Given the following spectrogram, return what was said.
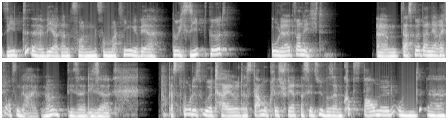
sieht, äh, wie er dann von, vom Maschinengewehr durchsiebt wird oder etwa nicht. Ähm, das wird dann ja recht offen gehalten, ne? diese, diese, das Todesurteil oder das Damoklesschwert, was jetzt über seinem Kopf baumelt und äh,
